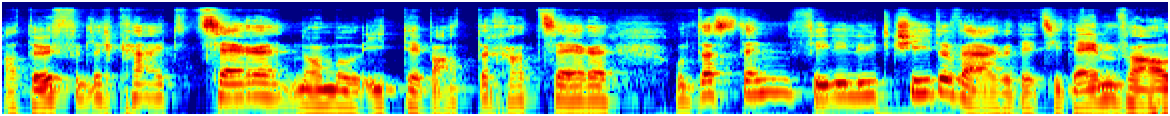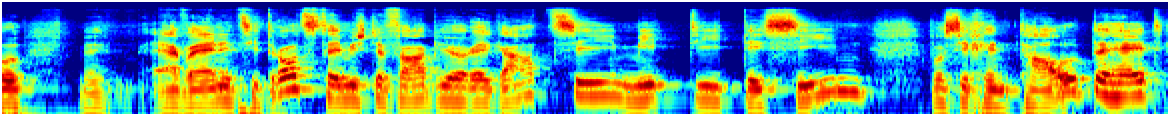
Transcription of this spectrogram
an die Öffentlichkeit zerren, nochmal in die Debatte kann zerren und dass dann viele Leute gescheiter werden. Jetzt in dem Fall, wir erwähnen sie trotzdem, ist der Fabio Regazzi Mitte Tessin, der sich enthalten hat,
